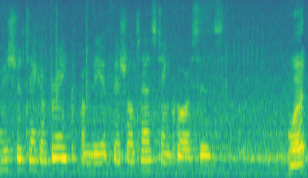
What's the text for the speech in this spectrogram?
we should take a break from the official testing courses. what?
